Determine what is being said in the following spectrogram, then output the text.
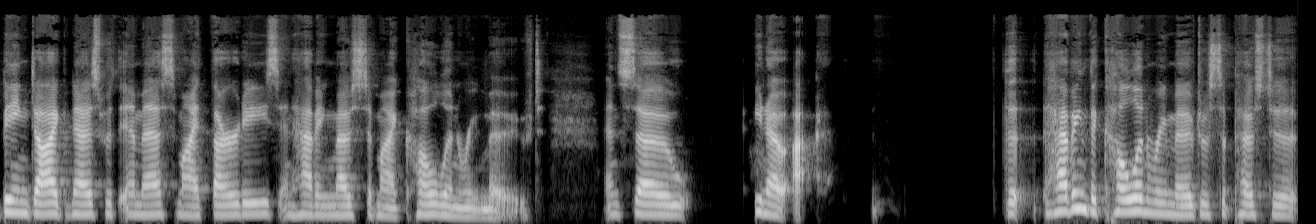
being diagnosed with MS in my 30s and having most of my colon removed. And so, you know, I, the having the colon removed was supposed to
